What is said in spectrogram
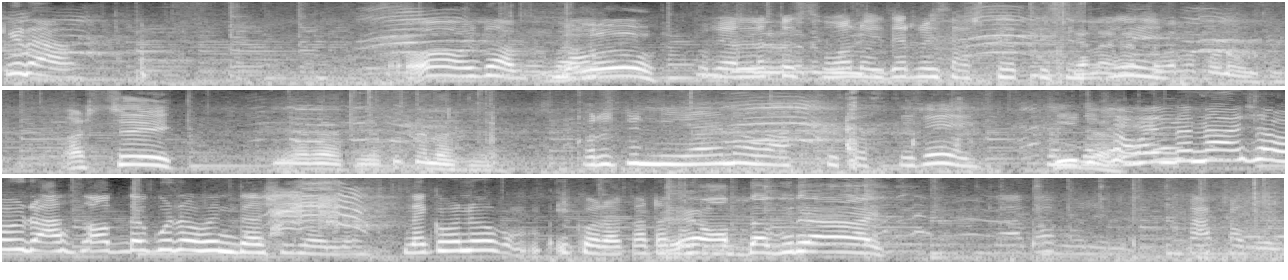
কিরা? ও ওইটা ওরে আল্লাহ তো সোয়াল ওইদের রয়েছে আসতে পারতেছে না রে। আসছি। ওরে একটু নিয়ে আয় না ও আসতে আসতে রে। হইন্দে না আসা ওই রাস্তা অর্ধেক করে হইন্দে আসি নাইলে নাকি ই করা কাটা এ অবদা ঘুরে আয়। বাবা বলে না বলে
